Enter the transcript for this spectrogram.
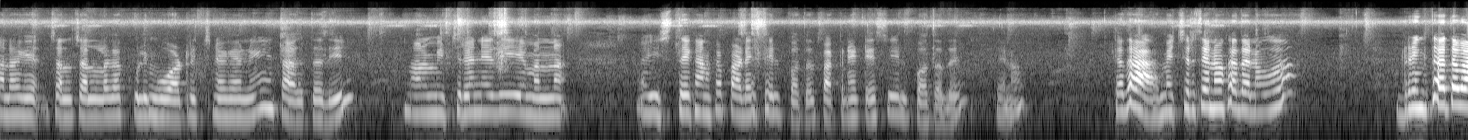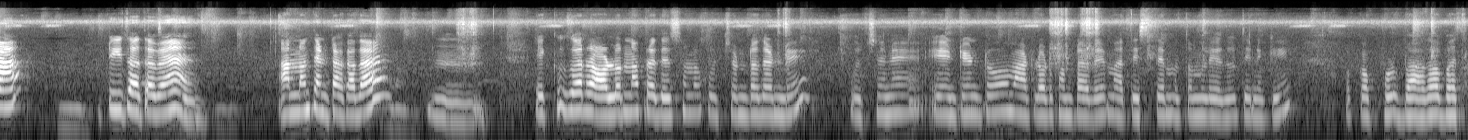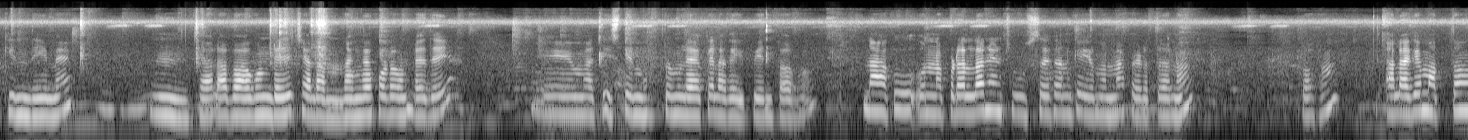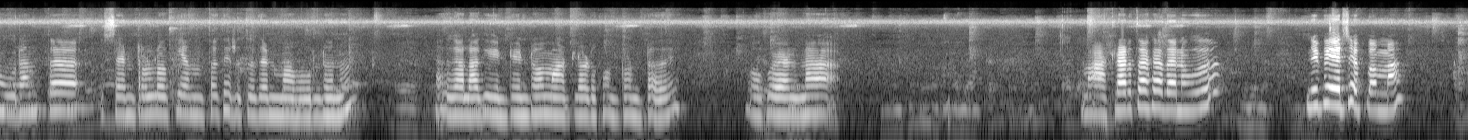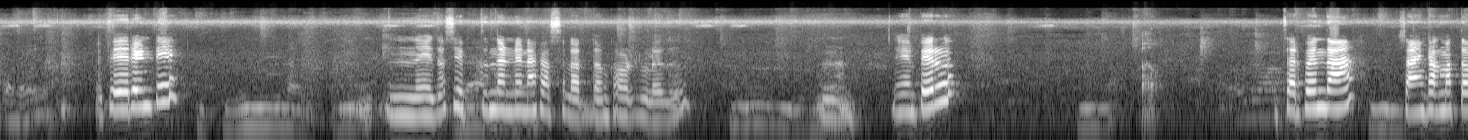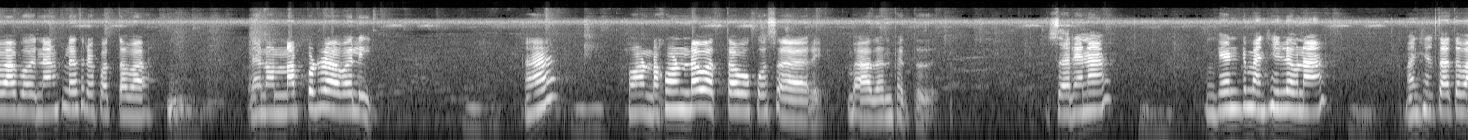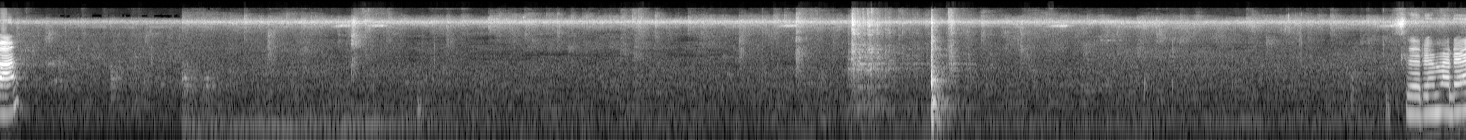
అలాగే చల్ల చల్లగా కూలింగ్ వాటర్ ఇచ్చినా కానీ తాగుతుంది. మనం మిక్చర్ అనేది ఏమన్నా ఇస్తే కనుక పడేసి వెళ్ళిపోతుంది. పక్కనెట్టేసి వెళ్ళిపోతుంది. తిను కదా మిక్చర్ తినవు కదా నువ్వు? డ్రింక్ తాతావా? టీ తాతావా? అన్నం తింటావు కదా? ఎక్కువగా రాళ్ళు ఉన్న ప్రదేశంలో కూర్చుంటుందండి. కూర్చొని ఏంటేంటో మాట్లాడుకుంటుంది. మతిస్తే మొత్తం లేదు తినికి. ఒకప్పుడు బాగా బతికింది ఈమె. చాలా బాగుండేది. చాలా అందంగా కూడా ఉండేది. మతిస్తే మొత్తం లేక ఇలాగ అయిపోయింది పాపం. నాకు ఉన్నప్పుడల్లా నేను చూస్తే కనుక ఏమన్నా పెడతాను. పాపం. అలాగే మొత్తం ఊరంతా సెంటర్లోకి అంతా తిరుగుతుందండి మా ఊర్లోను. అది అలాగే ఏంటేంటో మాట్లాడుకుంటుంటుంది. ఒకవేళ మాట్లాడతా కదా నువ్వు? నీ పేరు చెప్పమ్మా. పేరేంటి? ఏదో చెప్తుందండి నాకు అసలు అర్థం కావట్లేదు. ఏం పేరు? సరిపోయిందా? సాయంకాలం వస్తావా? భోజనానికి లేదు రేపు వస్తావా? నేను ఉన్నప్పుడు రావాలి. ఉండకుండా వండకుండా వస్తావు ఒక్కోసారి. బాధ అనిపిస్తుంది సరేనా? ఇంకేంటి? మంచినీళ్ళు లేవునా? మంచినీళ్ళు తాతవా సరే మరా.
